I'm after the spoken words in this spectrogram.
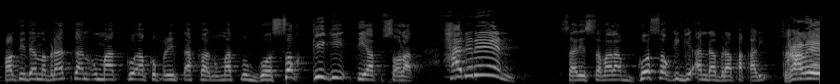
Kalau tidak memberatkan umatku, aku perintahkan umatku gosok gigi tiap solat. Hadirin, sehari semalam gosok gigi Anda berapa kali? Sekali.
